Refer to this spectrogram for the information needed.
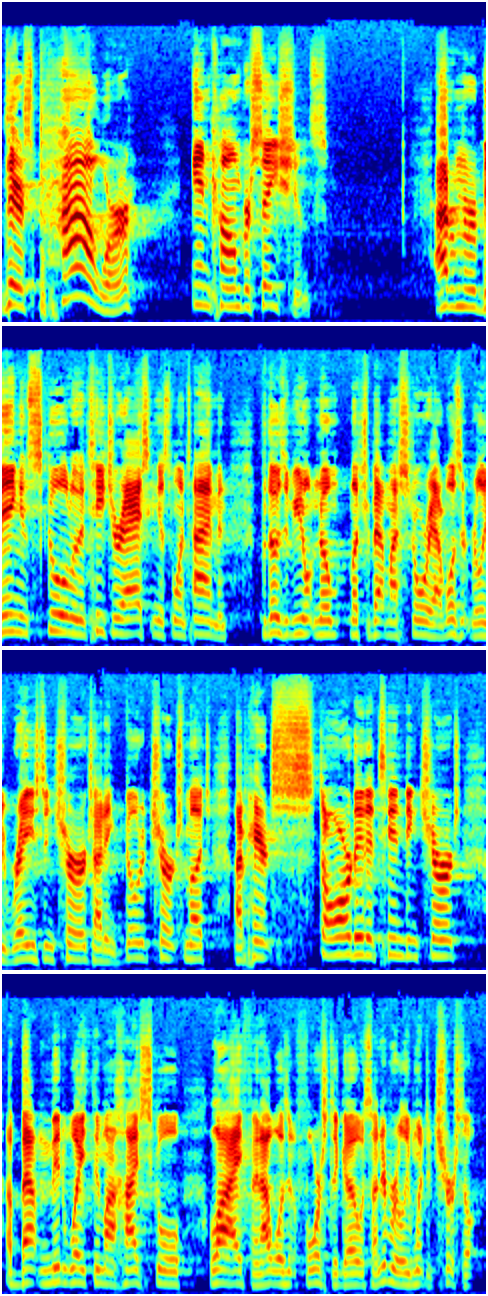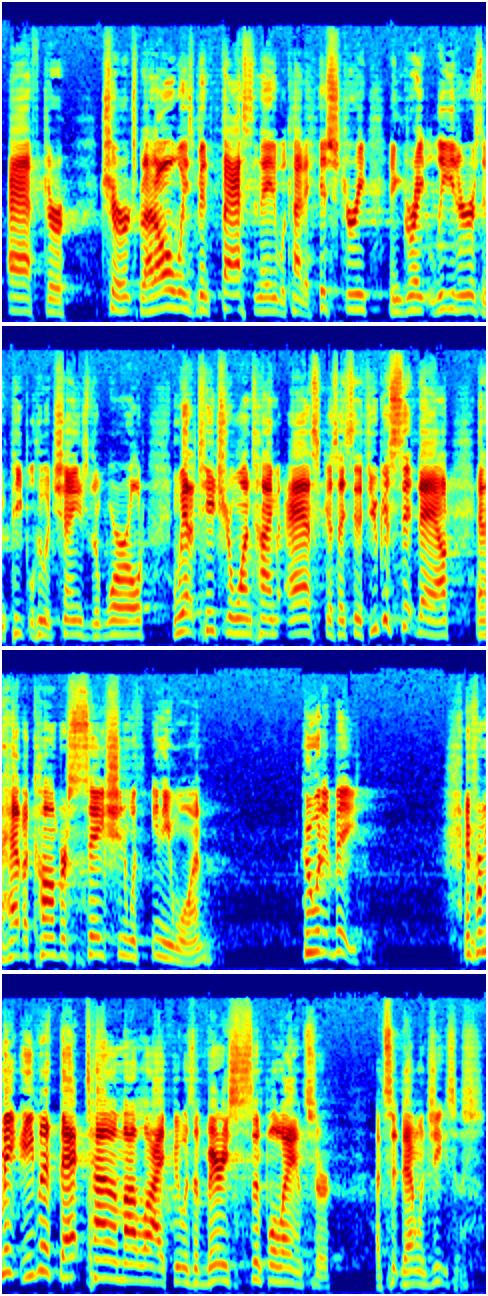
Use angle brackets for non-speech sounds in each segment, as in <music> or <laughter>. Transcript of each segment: There's power in conversations. I remember being in school and the teacher asking us one time, and for those of you who don't know much about my story, I wasn't really raised in church. I didn't go to church much. My parents started attending church about midway through my high school life, and I wasn't forced to go, so I never really went to church until after church, but I'd always been fascinated with kind of history and great leaders and people who had changed the world. And we had a teacher one time ask us, they said, if you could sit down and have a conversation with anyone, who would it be? And for me, even at that time in my life, it was a very simple answer. I'd sit down with Jesus.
